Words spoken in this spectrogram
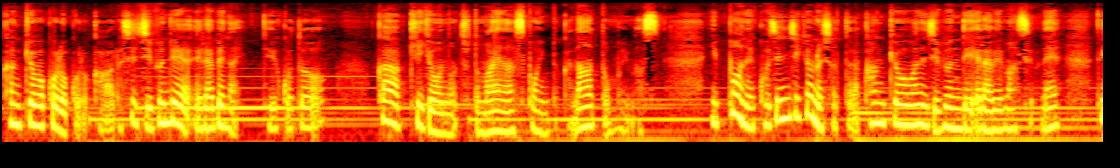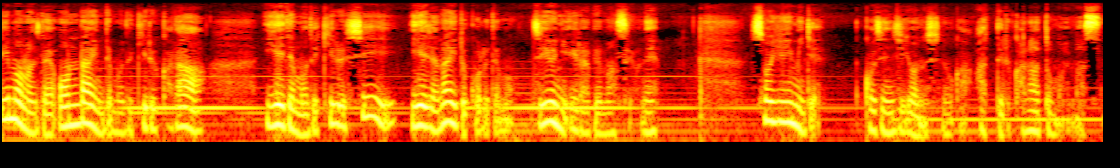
環境はコロコロ変わるし自分では選べないっていうことが企業のちょっとマイナスポイントかなと思います。一方ね、個人事業主だったら環境はね、自分で選べますよね。で、今の時代オンラインでもできるから、家でもできるし、家じゃないところでも自由に選べますよね。そういう意味で個人事業主の方が合ってるかなと思います。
